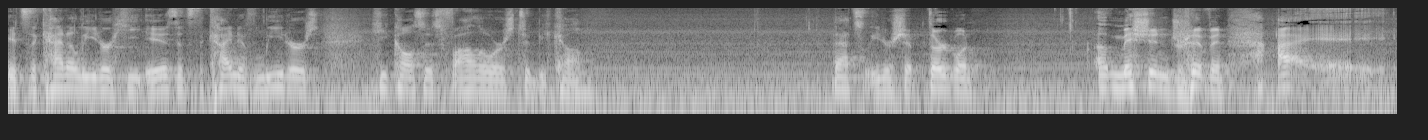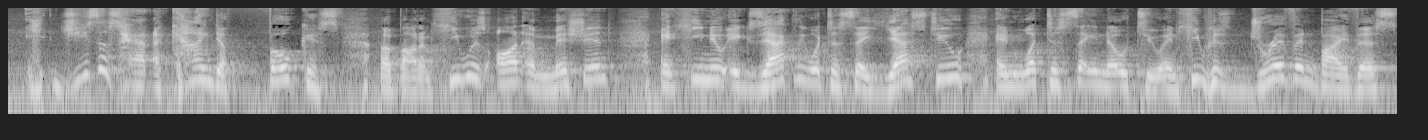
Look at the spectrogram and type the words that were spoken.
it's the kind of leader he is, it's the kind of leaders he calls his followers to become. That's leadership. Third one, mission driven. Jesus had a kind of focus about him. He was on a mission and he knew exactly what to say yes to and what to say no to. And he was driven by this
